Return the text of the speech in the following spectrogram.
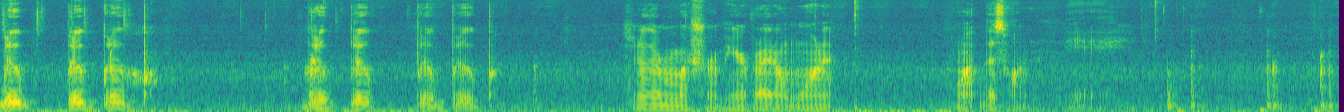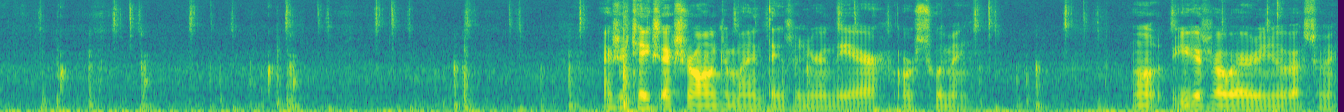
bloop, bloop, bloop. Bloop, bloop, bloop, bloop. There's another mushroom here, but I don't want it. I want this one. Yay. Actually takes extra long to mine things when you're in the air or swimming. Well, you guys probably already knew about swimming.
